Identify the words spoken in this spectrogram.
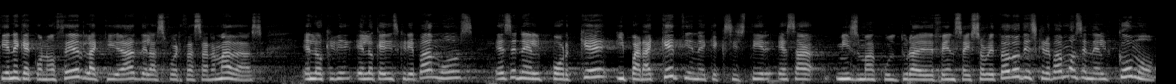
tiene que conocer la actividad de las Fuerzas Armadas. En lo, que, en lo que discrepamos es en el por qué y para qué tiene que existir esa misma cultura de defensa y, sobre todo, discrepamos en el cómo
